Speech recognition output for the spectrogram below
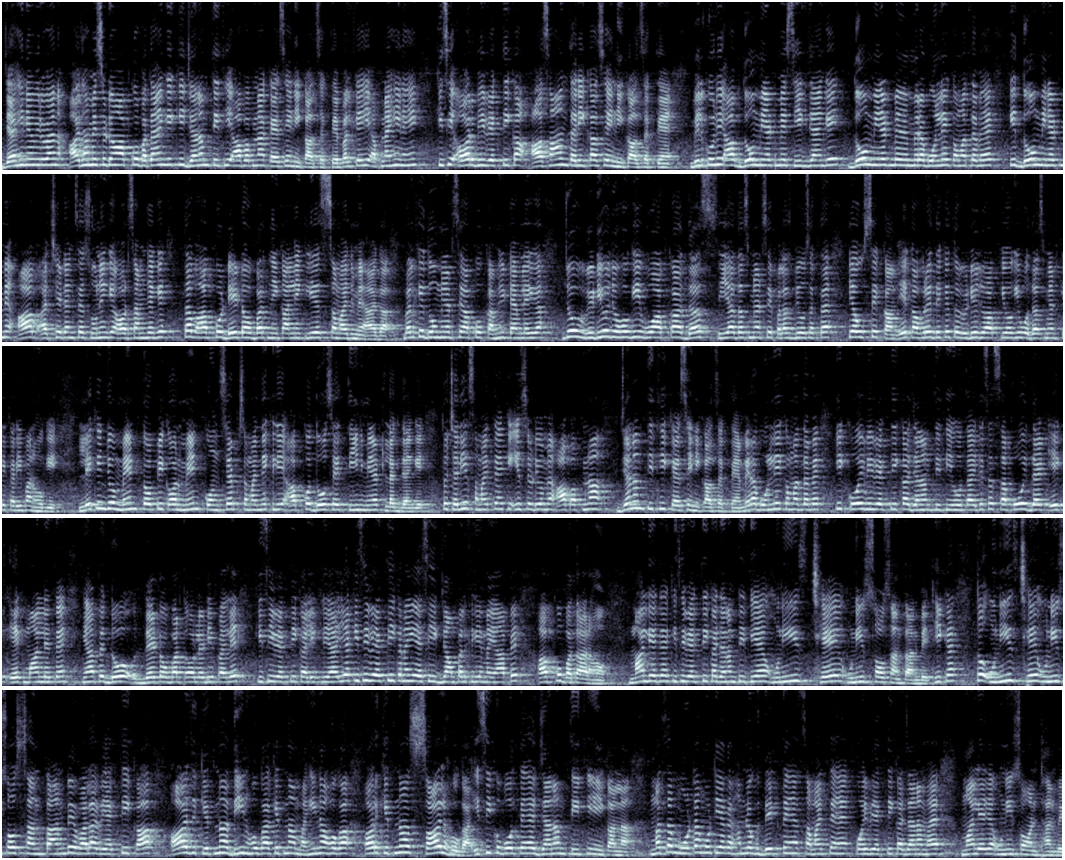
जय हिंद एवरीवन। आज हम इस वीडियो में आपको बताएँगे कि जन्म तिथि आप अपना कैसे निकाल सकते हैं। बल्कि ही अपना ही नहीं किसी और भी व्यक्ति का आसान तरीका से निकाल सकते हैं। बिल्कुल ही आप दो मिनट में सीख जाएँगे। दो मिनट में मेरा बोलने का मतलब है कि दो मिनट में आप अच्छे ढंग से सुनेंगे और समझेंगे, तब आपको डेट ऑफ़ बर्थ निकालने के लिए समझ में आएगा। बल्कि दो मिनट से आपको कम ही टाइम लगेगा। जो वीडियो जो होगी, वो आपका दस या दस मिनट से प्लस भी हो सकता है या उससे कम। एक एवरेज देखें तो वीडियो जो आपकी होगी, वो दस मिनट के करीबन होगी। लेकिन जो मेन टॉपिक और मेन कॉन्सेप्ट समझने के लिए आपको दो से तीन मिनट लग जाएँगे। तो चलिए समझते हैं कि इस वीडियो में आप अपना जन्म तिथि कैसे निकाल सकते हैं? मेरा बोलने का मतलब है कि कोई भी व्यक्ति का जन्म तिथि होता है, जैसे सपोज़ दैट एक एक मान लेते हैं, यहाँ पे दो डेट ऑफ़ बर्थ ऑलरेडी पहले किसी व्यक्ति का लिख लिया या किसी व्यक्ति का नहीं, ऐसी एग्ज़ाम्पल के लिए मैं यहाँ पे आपको बता रहा हूँ। मान लिया जाए किसी व्यक्ति का जन्म तिथि है उन्नीस छः उन्नीस सौ संतानवे ठीक है? तो उन्नीस छः उन्नीस सौ संतानवे वाला व्यक्ति का आज कितना दिन होगा, कितना महीना होगा और कितना साल होगा? इसी को बोलते हैं जन्म तिथि निकालना। मतलब मोटा मोटी अगर हम लोग देखते हैं, समझते हैं, कोई व्यक्ति का जन्म है, मान लिया जाए उन्नीस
